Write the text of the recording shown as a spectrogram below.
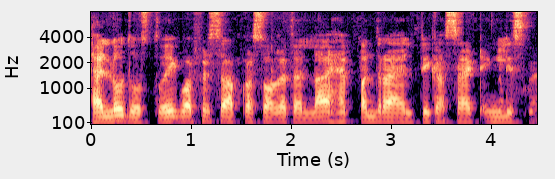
हेलो दोस्तों, एक बार फिर से आपका स्वागत है। लाए हैं पंद्रह एलपी का सेट इंग्लिश में।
